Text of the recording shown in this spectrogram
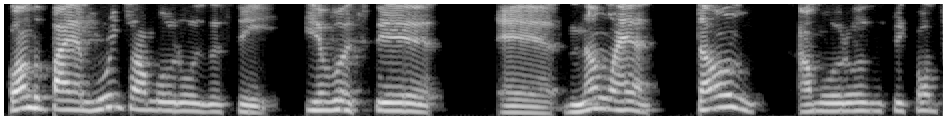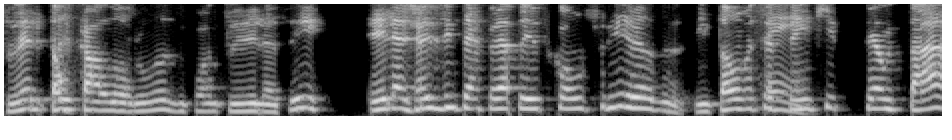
quando o pai é muito amoroso assim e você é, não é tão amoroso quanto ele, tão caloroso quanto ele assim, ele às vezes interpreta isso como frieza. Então você Sim. tem que tentar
